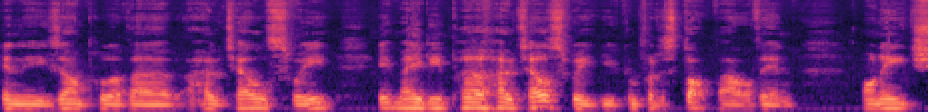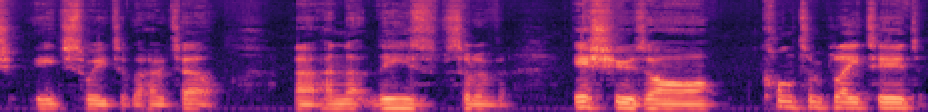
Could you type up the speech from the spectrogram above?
in the example of a, a, hotel suite, it may be per hotel suite. You can put a stop valve in on each each suite of a hotel, uh, and that these sort of issues are contemplated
